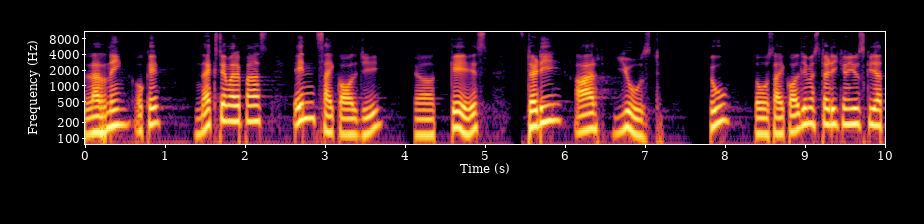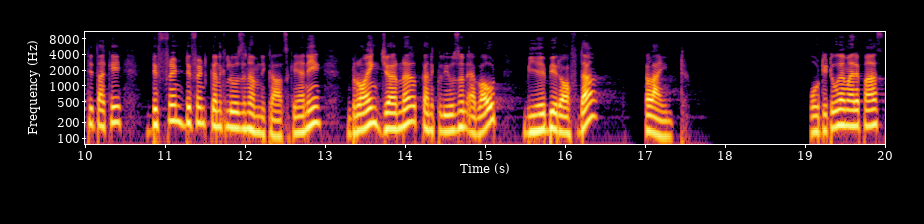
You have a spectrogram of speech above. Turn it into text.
लर्निंग, ओके? नेक्स्ट है हमारे पास, in psychology case study are used to तो साइकोलॉजी में स्टडी क्यों यूज़ की जाती है? ताकि डिफरेंट डिफरेंट कंक्लूजन हम निकाल सकें। यानी drawing general conclusion about behaviour of the client 42 है हमारे पास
